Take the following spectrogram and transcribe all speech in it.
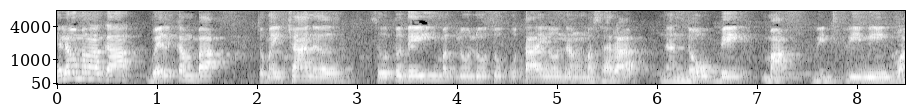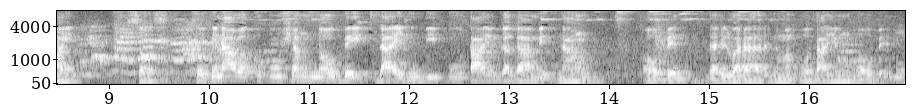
Hello mga ga! Welcome back to my channel. So today, magluluto po tayo ng masarap na no-bake mac with creamy white sauce. So tinawag ko po siyang no-bake dahil hindi po tayo gagamit ng oven. Dahil wala rin naman po tayong oven.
